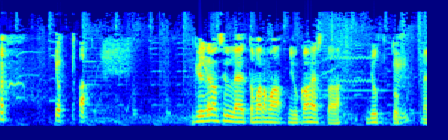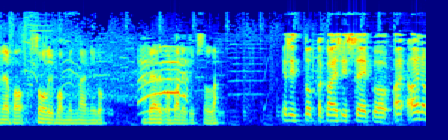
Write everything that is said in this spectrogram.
Jopa. Kyllä se on silleen, että varmaan niinku kahdestaan juttu mm. menee solivammin näin niinku verkon välityksellä. Ja sitten totta kai siis se, kun aina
